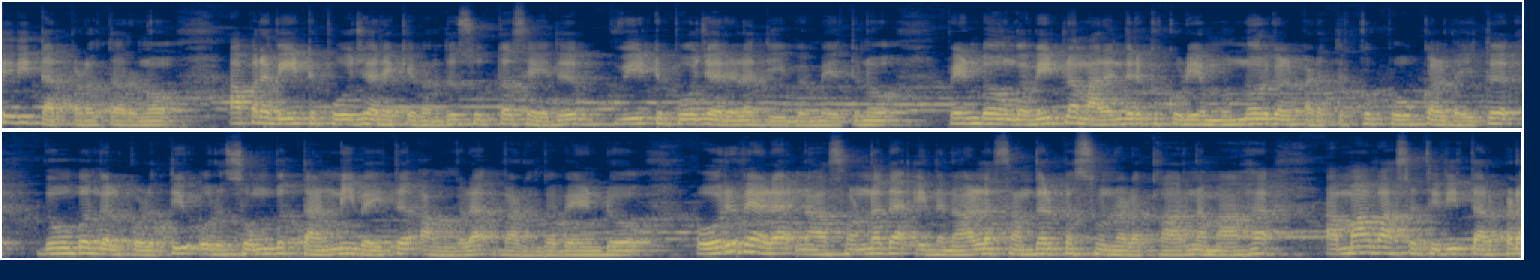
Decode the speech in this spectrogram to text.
திதி தர்ப்பணம் தரணும். அப்புறம் வீட்டு பூஜை அறைக்கு வந்து சுத்தம் செய்து வீட்டு பூஜை அறையில் தீபம் ஏற்றணும் பின்பு உங்கள் வீட்டில் மறைந்திருக்கக்கூடிய முன்னோர்கள் படத்திற்கு பூக்கள் வைத்து தூபங்கள் கொளுத்தி ஒரு சொம்பு தண்ணி வைத்து அவங்கள வணங்க வேண்டும். ஒருவேளை நான் சொன்னதை இந்த நாளில் சந்தர்ப்ப சூழ்நிலை காரணமாக அமாவாசை திதி தர்ப்பண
